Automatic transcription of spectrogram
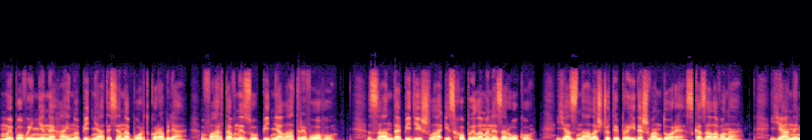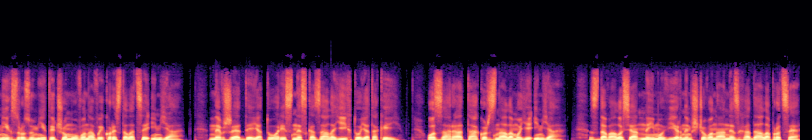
ми повинні негайно піднятися на борт корабля. Варта внизу підняла тривогу. Занда підійшла і схопила мене за руку. Я знала, що ти прийдеш, Вандоре, сказала вона. Я не міг зрозуміти, чому вона використала це ім'я. Невже Дея Торіс не сказала їй, хто я такий? Озара також знала моє ім'я. Здавалося неймовірним, що вона не згадала про це,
